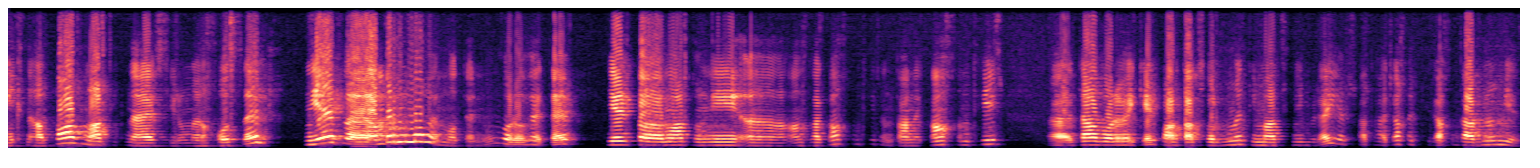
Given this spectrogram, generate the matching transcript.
ինքնաբավ, մարդիկ նաև սիրում են խոսել եւ ըմբռնումով են մոտենում, որովհետեւ երբ մարդ ունի անձնական խնդիր, ընտանեկան խնդիր, դա որևէ կերպ արտացոլվում է դիմացինի վրա եւ շատ հաճախ այդ թիրախը դառնում ես,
